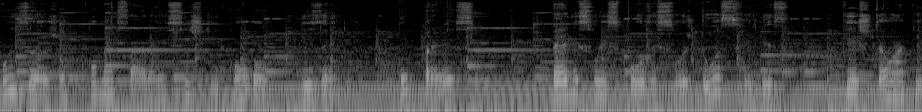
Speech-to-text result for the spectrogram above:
os anjos começaram a insistir com Ló, dizendo: Depressa, pegue sua esposa e suas duas filhas, que estão aqui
